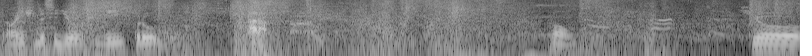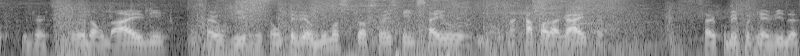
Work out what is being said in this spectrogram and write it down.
Então a gente decidiu vir pro Arato. Bom, que o, o Jax resolveu dar um dive e saiu vivo. Então teve algumas situações que a gente saiu na capa da gaita. Saiu com bem pouquinha vida.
